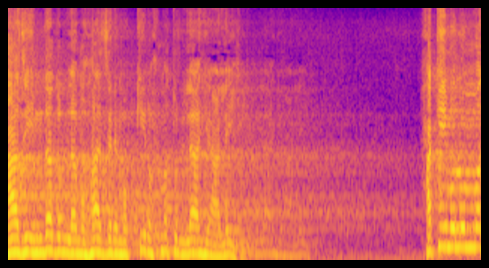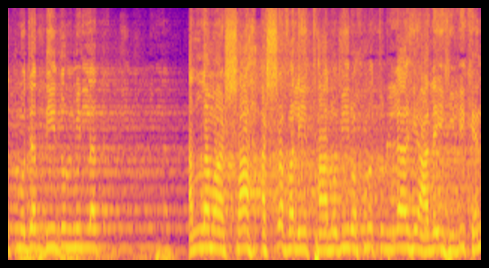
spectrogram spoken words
হাজি ইমদাদুল্লাহ মুহাজির মক্কি রহমতুল্লাহ আলাইহি। হাকিমুল উম্মত মুজাদ্দিদুল মিল্লাত আল্লামা শাহ আশরাফ আলী থানবী রহমতুল্লাহ আলাইহি লিখেন,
